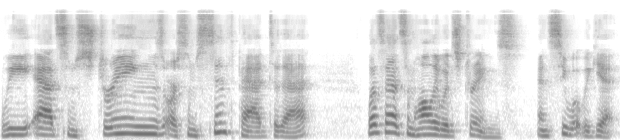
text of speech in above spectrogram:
we add some strings or some synth pad to that? Let's add some Hollywood strings and see what we get.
